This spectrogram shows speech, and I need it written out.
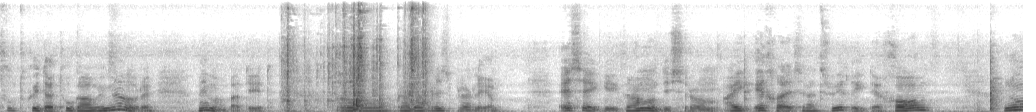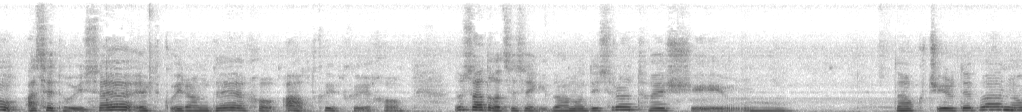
თუ თქვი და თუ გავიმეორე, მე მაპატიეთ. აა, გადავრეს ბრალია. ესე იგი, გამოდის რომ აი ეხლა ეს რაც ვიყიდე, ხო? ну, ასე თუ ისე, ერთ კვირამდე, ხო, აა, თქვი, თქვი, ხო. ну, სადღაც ესე იგი გამოდის, რომ თვეში დაგჭირდება, ну,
